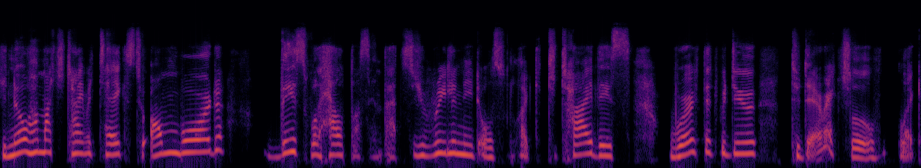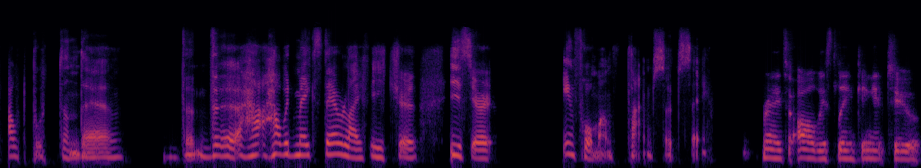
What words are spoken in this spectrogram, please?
You know how much time it takes to onboard? This will help us in that. So you really need also like to tie this work that we do to their actual like output and the the, the how it makes their life easier easier in four months time so to say. Right so always linking it to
